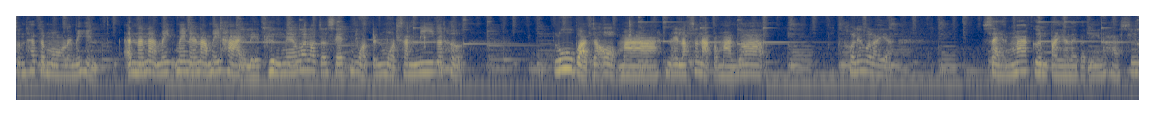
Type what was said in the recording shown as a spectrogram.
จนแทบจะมองอะไรไม่เห็น อันนั้นอะไม่ไม่แนะนำให้ถ่ายเลย ถึงแม้ว่าเราจะเซตหมวดเป็นหมวดซันนี่ก็เถอะ รูปอะจะออกมาในลักษณะประมาณว่าเขาเรียกว่าอะไรอะแสงมากเกินไปอะไรแบบนี้นะคะ ซึ่ง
